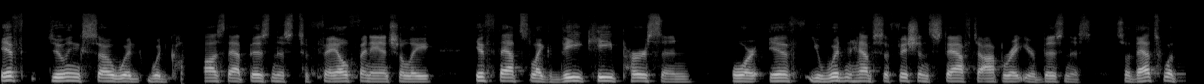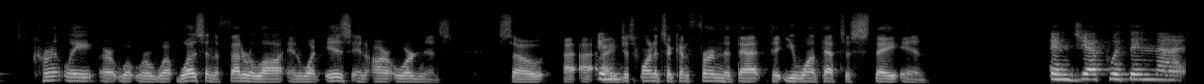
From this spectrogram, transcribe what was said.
If doing so would, would cause that business to fail financially, if that's like the key person, or if you wouldn't have sufficient staff to operate your business. So that's what's currently, or what, or what was in the federal law and what is in our ordinance. So I, I, I just wanted to confirm that that, that you want that to stay in. And Jeff, within that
